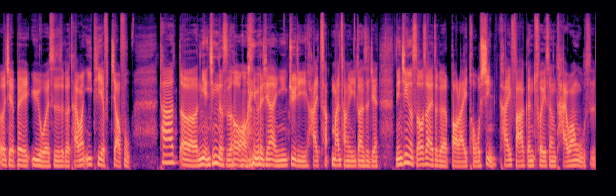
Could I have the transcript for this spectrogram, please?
而且被誉为是这个台湾 ETF 教父。他呃年轻的时候哈，因为现在已经距离还长蛮长一段时间。年轻的时候，在这个宝来投信开发跟催生台湾五十，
